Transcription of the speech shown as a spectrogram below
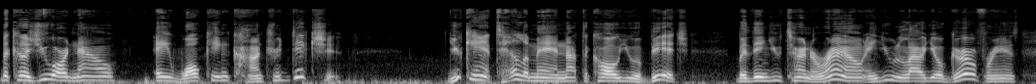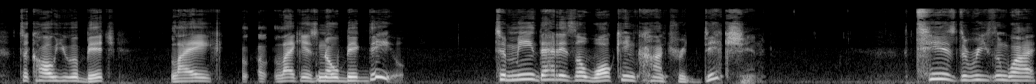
because you are now a walking contradiction. You can't tell a man not to call you a bitch, but then you turn around and you allow your girlfriends to call you a bitch like like it's no big deal. To me, that is a walking contradiction. Tis the reason why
